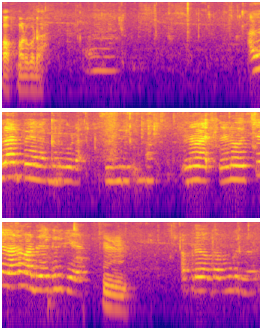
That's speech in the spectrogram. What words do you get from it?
పాపం వాడు కూడా. అల్లాడిపోయాడు అక్కడ కూడా. నేను వచ్చే కానీ వాడి దగ్గరికి. అప్పుడు గమ్ముకున్నాడు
